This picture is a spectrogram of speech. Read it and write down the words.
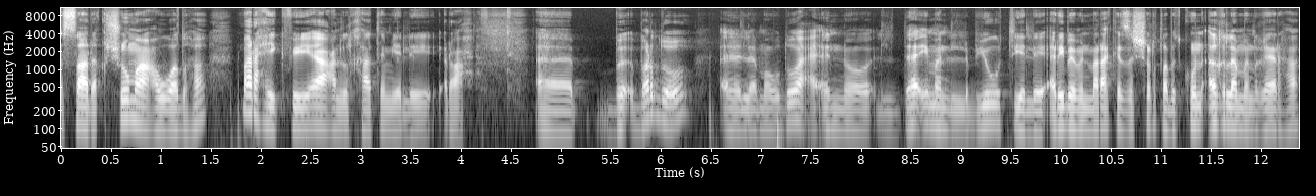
السارق شو ما عوضها ما راح يكفيها عن الخاتم يلي راح. آه، برضو لموضوع إنه دائما البيوت يلي قريبة من مراكز الشرطة بتكون أغلى من غيرها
